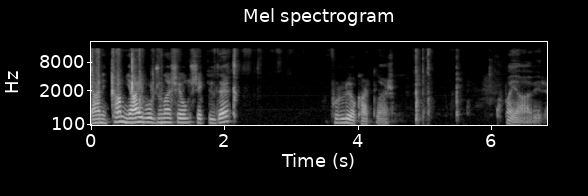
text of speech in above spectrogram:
Yani tam yay burcuna şey olur şekilde fırlıyor kartlar. Kupa yaveri.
